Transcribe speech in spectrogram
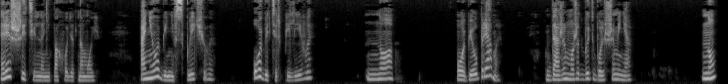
решительно не походят на мой. Они обе не вспыльчивы, обе терпеливы, но обе упрямы. Даже, может быть, больше меня. Ну,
